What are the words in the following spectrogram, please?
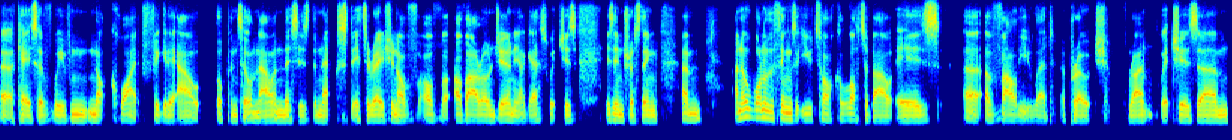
a case of we've not quite figured it out up until now and this is the next iteration of of of our own journey i guess which is is interesting. Um i know one of the things that you talk a lot about is uh, a value led approach right? Which is um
